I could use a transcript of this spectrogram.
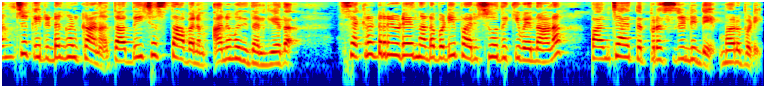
അഞ്ച് കെട്ടിടങ്ങൾക്കാണ് തദ്ദേശ സ്ഥാപനം അനുമതി നൽകിയത്. സെക്രട്ടറിയുടെ നടപടി പരിശോധിക്കുമെന്നാണ് പഞ്ചായത്ത് പ്രസിഡന്റിന്റെ മറുപടി.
